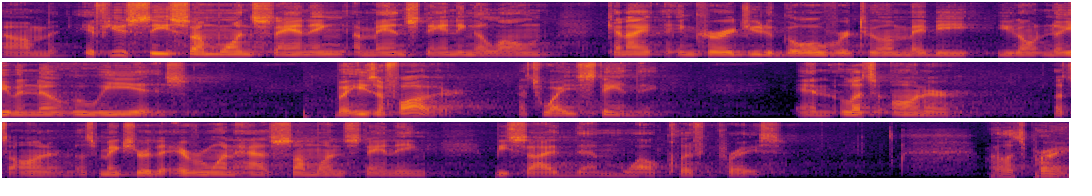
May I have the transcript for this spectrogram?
Um, if you see someone standing, a man standing alone, can I encourage you to go over to him? Maybe you don't know, even know who he is, but he's a father. That's why he's standing. And let's honor, let's honor. Let's make sure that everyone has someone standing beside them while Cliff prays. Well, let's pray.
